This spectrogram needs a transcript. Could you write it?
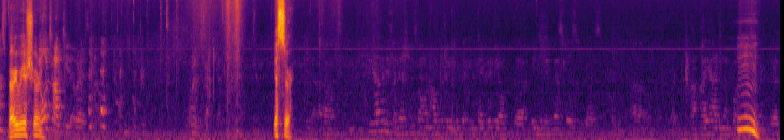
it's very reassuring. won't talk to you though, but I will smile. I want to distract you. Yes, sir. Uh, Do you have any suggestions on how to deal with the integrity of the angel investors? Because uh, like, I I had an unfortunate Mm. event where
